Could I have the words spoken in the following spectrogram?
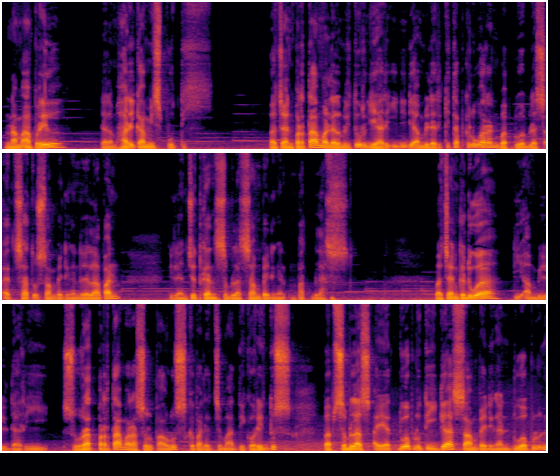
6 April dalam hari Kamis Putih. Bacaan pertama dalam liturgi hari ini diambil dari kitab Keluaran bab 12 ayat 1 sampai dengan 8, dilanjutkan 11 sampai dengan 14. Bacaan kedua diambil dari surat pertama Rasul Paulus kepada jemaat di Korintus bab 11 ayat 23 sampai dengan 26.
